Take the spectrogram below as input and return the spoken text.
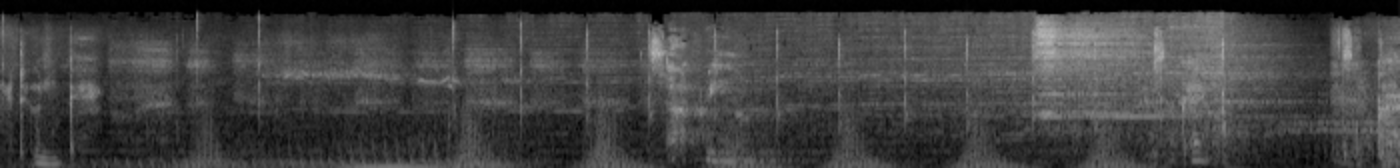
You're doing okay. It's not real. It's okay. It's okay.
